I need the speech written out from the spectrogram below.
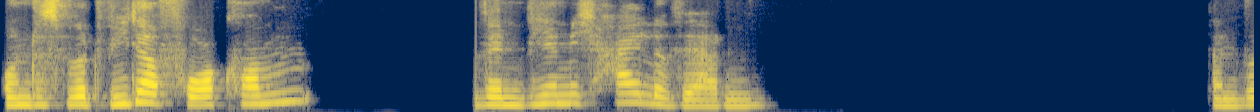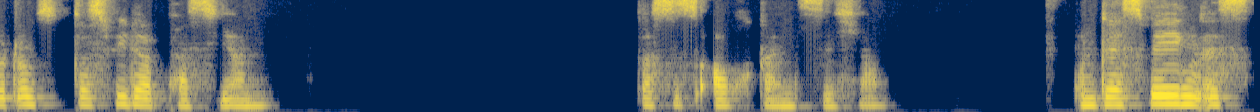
Und es wird wieder vorkommen, wenn wir nicht heile werden. Dann wird uns das wieder passieren. Das ist auch ganz sicher. Und deswegen ist,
